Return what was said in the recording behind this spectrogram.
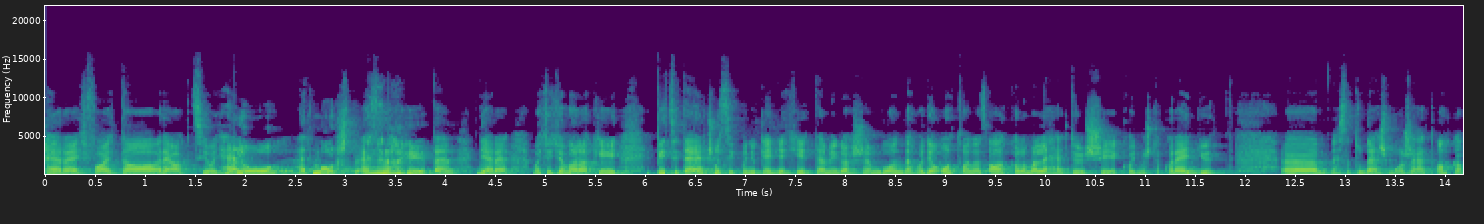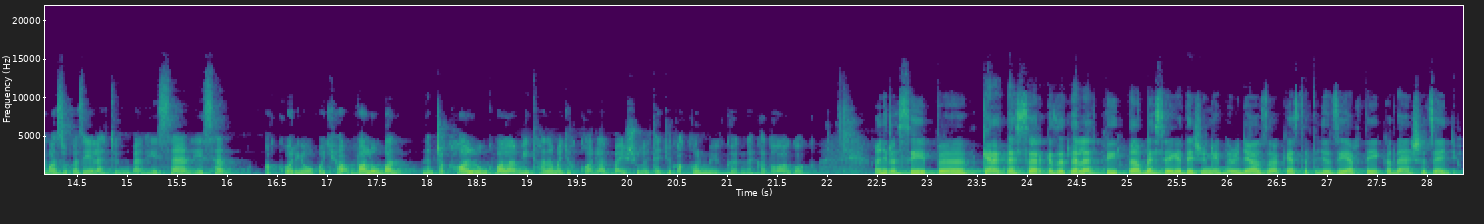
erre egyfajta reakció, hogy hello, hát most, ezen a héten, gyere. Vagy hogyha valaki picit elcsúszik, mondjuk egy-egy héttel még az sem gond, de hogy ott van az alkalom, a lehetőség, hogy most akkor együtt ezt a tudásmorzsát alkalmazzuk az életünkben, hiszen, hiszen akkor jó, hogyha valóban nem csak hallunk valamit, hanem a gyakorlatba is ültetjük, akkor működnek a dolgok. Annyira szép keretes szerkezete lett itt a beszélgetésünknek, mert ugye azzal kezdett, hogy az értékadás ez egy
